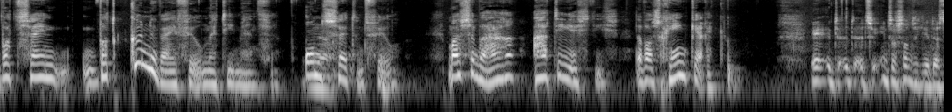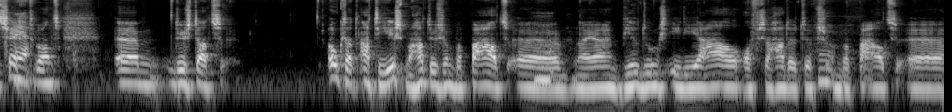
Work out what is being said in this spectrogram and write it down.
wat, zijn, wat kunnen wij veel met die mensen? Ontzettend veel. Maar ze waren atheïstisch. Er was geen kerk. Ja, het, het, het is interessant dat je dat zegt, Ja. want ehm, dus dat, ook dat atheïsme had dus een bepaald, eh nou ja, beeldingsideaal, of ze hadden dus een bepaald, eh,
